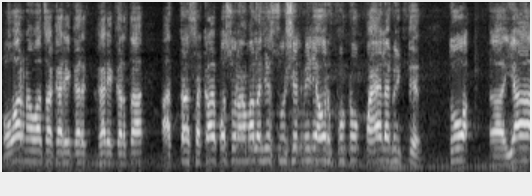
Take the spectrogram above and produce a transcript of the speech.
पवार नावाचा कार्यकर कार्यकर्ता आता सकाळपासून आम्हाला जे सोशल मीडियावर फोटो पाहायला भेटते तो या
